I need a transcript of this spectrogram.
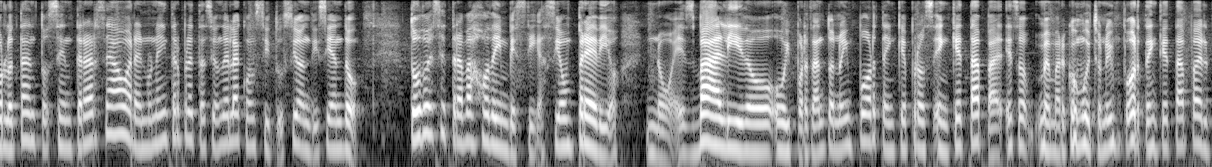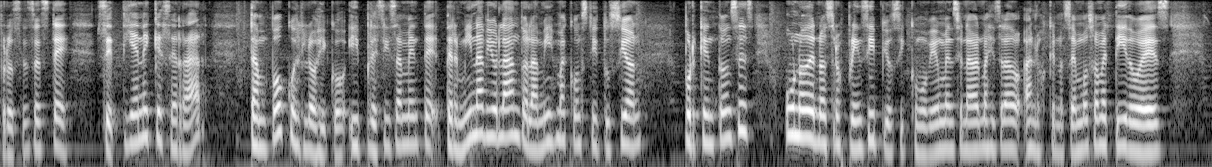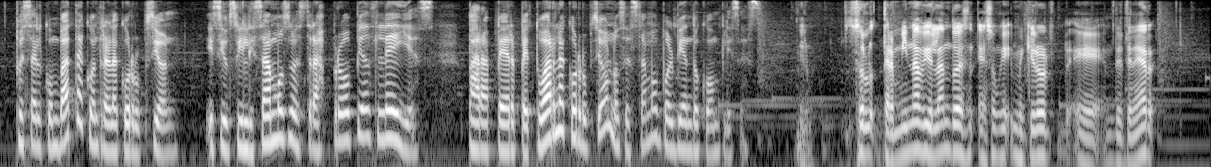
Por lo tanto, centrarse ahora en una interpretación de la Constitución diciendo todo ese trabajo de investigación previo no es válido o y por tanto no importa en qué, en qué etapa, eso me marcó mucho, no importa en qué etapa del proceso esté, se tiene que cerrar, tampoco es lógico y precisamente termina violando la misma Constitución porque entonces uno de nuestros principios, y como bien mencionaba el magistrado, a los que nos hemos sometido es pues el combate contra la corrupción. Y si utilizamos nuestras propias leyes para perpetuar la corrupción, nos estamos volviendo cómplices. Solo termina violando eso me quiero eh, detener.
